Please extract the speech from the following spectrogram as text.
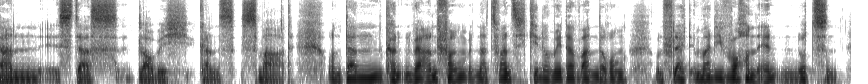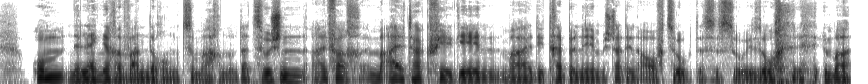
dann ist das, glaube ich, ganz smart. Und dann könnten wir anfangen mit einer 20 Kilometer Wanderung und vielleicht immer die Wochenenden nutzen, um eine längere Wanderung zu machen und dazwischen einfach im Alltag viel gehen, mal die Treppe nehmen statt den Aufzug. Das ist sowieso immer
